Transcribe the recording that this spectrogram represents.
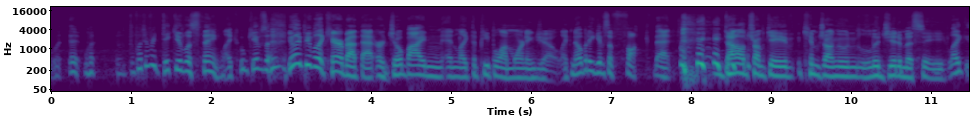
what, uh, what, what a ridiculous thing. Like, who gives a. The only people that care about that are Joe Biden and, like, the people on Morning Joe. Like, nobody gives a fuck that Donald Trump gave Kim Jong un legitimacy. Like,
